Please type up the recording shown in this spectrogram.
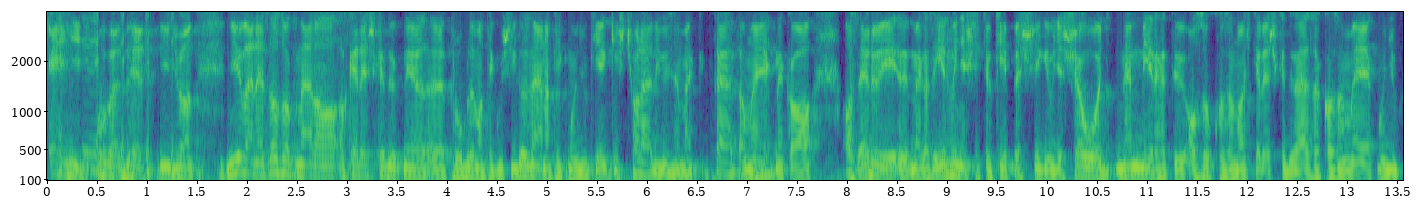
Ennyi, fogad el, így van. Nyilván ez azoknál a, a kereskedőknél problematikus igazán, akik mondjuk ilyen kis családi üzemek, tehát amelyeknek a, az erő, meg az érvényesítő képessége ugye sehogy nem mérhető azokhoz a nagykereskedő házakhoz, amelyek mondjuk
